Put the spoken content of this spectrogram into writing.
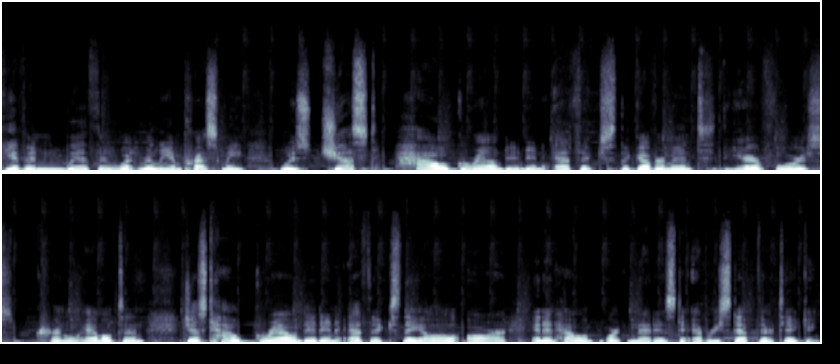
given with, or what really impressed me, was just how grounded in ethics the government, the Air Force, Colonel Hamilton, just how grounded in ethics they all are, and in how important that is to every step they're taking.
